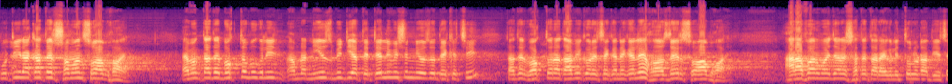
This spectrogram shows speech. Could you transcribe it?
কোটি রাকাতের সমান সোয়াব হয়। এবং তাদের বক্তব্যগুলি আমরা নিউজ মিডিয়াতে, টেলিভিশন নিউজও দেখেছি। তাদের ভক্তরা দাবি করেছে, এখানে গেলে হজের সোয়াব হয়। আরাফার ময়দানের সাথে তারা এগুলি তুলনা দিয়েছে,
